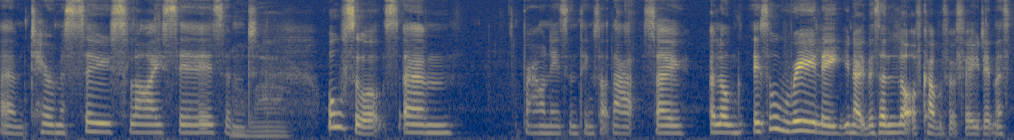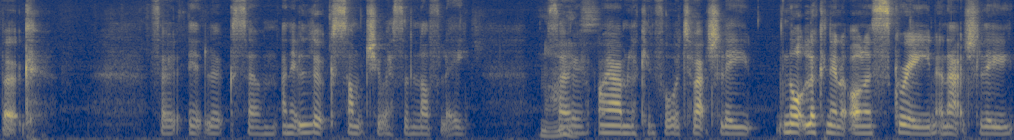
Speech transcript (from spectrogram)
um, tiramisu slices and oh, wow. all sorts, um, brownies and things like that. So along, it's all really you know there's a lot of comfort food in this book. So it looks um, and it looks sumptuous and lovely. Nice. So I am looking forward to actually not looking at it on a screen and actually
